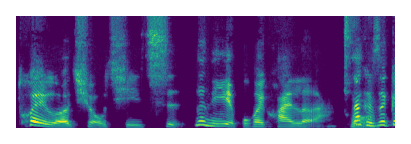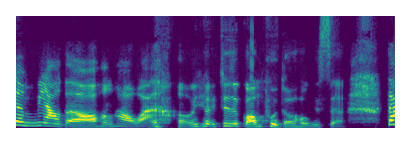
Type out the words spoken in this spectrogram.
退而求其次，那你也不会快乐啊。那可是更妙的哦，很好玩哦，就是广谱的红色。当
